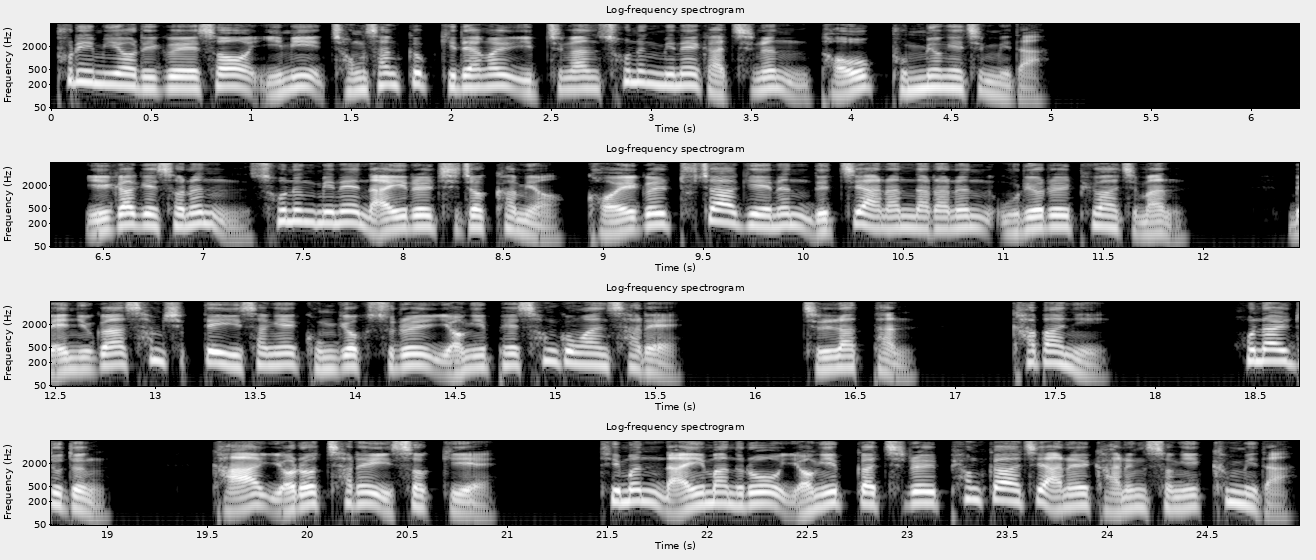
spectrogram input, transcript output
프리미어 리그에서 이미 정상급 기량을 입증한 손흥민의 가치는 더욱 분명해집니다. 일각에서는 손흥민의 나이를 지적하며 거액을 투자하기에는 늦지 않았나라는 우려를 표하지만 메뉴가 30대 이상의 공격수를 영입해 성공한 사례, 질라탄, 카바니, 호날두 등 가 여러 차례 있었기에 팀은 나이만으로 영입 가치를 평가하지 않을 가능성이 큽니다.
